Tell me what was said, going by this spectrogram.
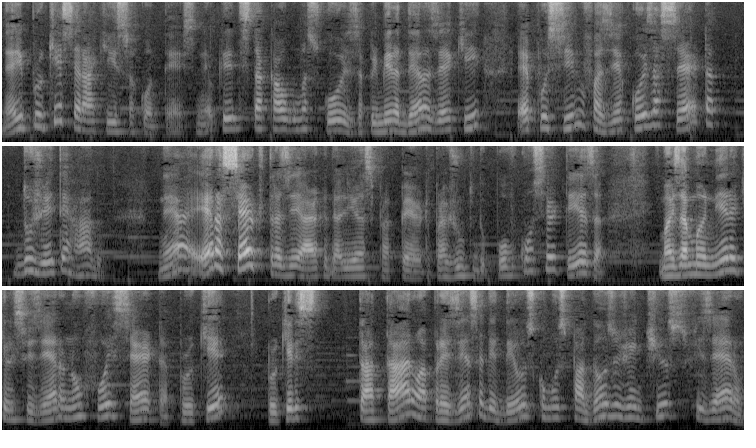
Né? E por que será que isso acontece? Né? Eu queria destacar algumas coisas. A primeira delas é que é possível fazer a coisa certa do jeito errado. Né? Era certo trazer a arca da aliança para perto, para junto do povo, com certeza. Mas a maneira que eles fizeram não foi certa. Por quê? Porque eles trataram a presença de Deus como os pagãos e os gentios fizeram.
